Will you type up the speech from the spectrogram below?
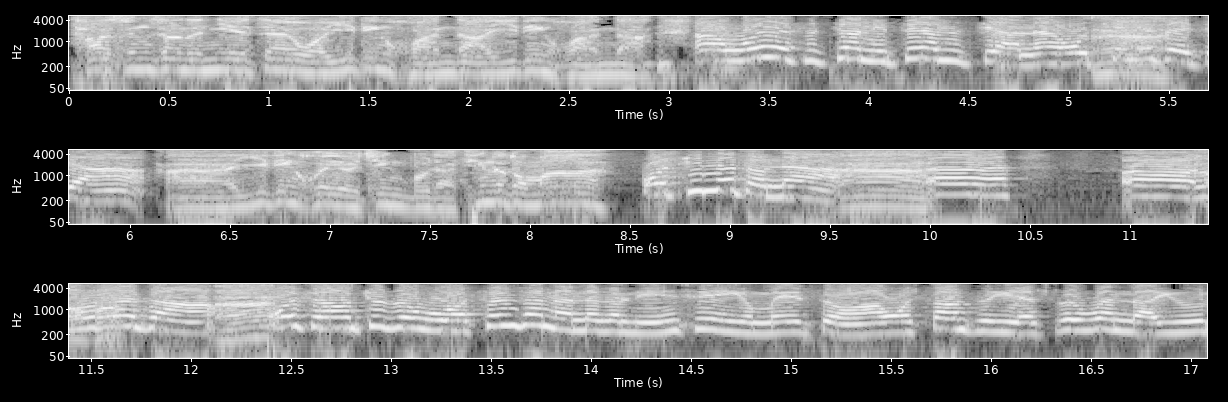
他身上的孽债我一定还的，一定还的。啊，我也是叫你这样子讲的，我天天在讲，啊，一定会有进步的，听得懂吗？我听得懂的。啊呃卢台长，啊我想就是我身上的那个灵性有没有走啊？我上次也是问的，有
